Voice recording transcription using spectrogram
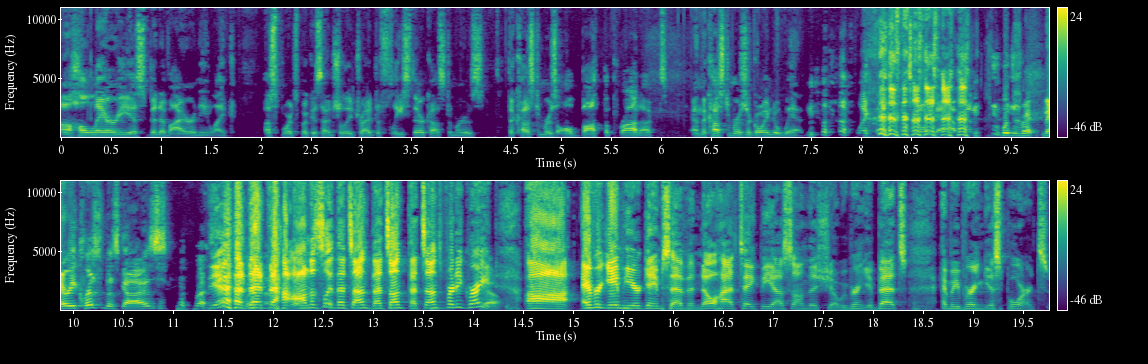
a hilarious bit of irony. Like a sportsbook essentially tried to fleece their customers. The customers all bought the product, and the customers are going to win. like that's going to happen. Which is right. Merry Christmas, guys. Yeah, that, that- honestly, that sounds that sounds that sounds pretty great. Yeah. Uh every game here, game seven. No hot take BS on this show. We bring you bets and we bring you sports.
